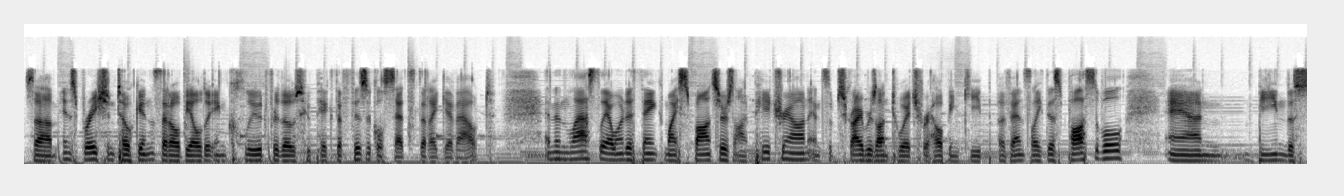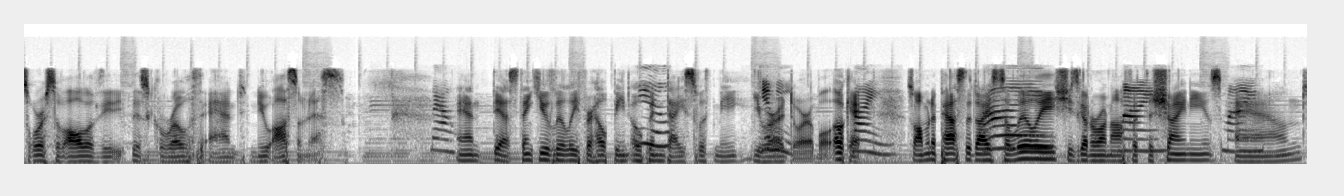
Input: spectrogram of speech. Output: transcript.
some inspiration tokens that I'll be able to include for those who pick the physical sets that I give out. And then lastly, I want to thank my sponsors on Patreon and subscribers on Twitch for helping keep events like this possible and being the source of all of the, this growth and new awesomeness. Meow. And yes, thank you, Lily, for helping open Meow. dice with me. You are Gimme. adorable. Okay, Mine. so I'm going to pass the dice to Lily. She's going to run off with the shinies, Mine. and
